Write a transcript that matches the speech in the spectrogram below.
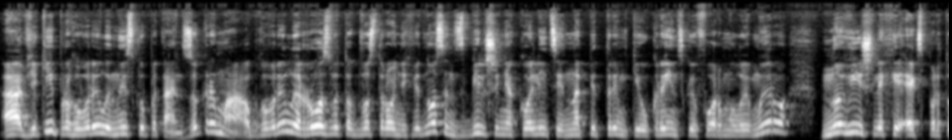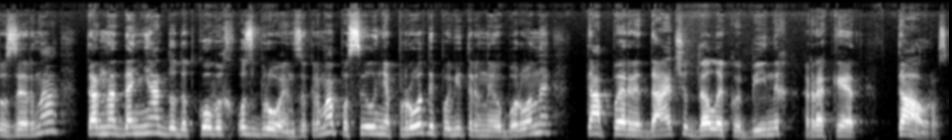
в якій проговорили низку питань. Зокрема, обговорили розвиток двосторонніх відносин, збільшення коаліції на підтримки української формули миру, нові шляхи експорту зерна та надання додаткових озброєнь, зокрема, посилення протиповітряної оборони та передачу далекобійних ракет. Таурус.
